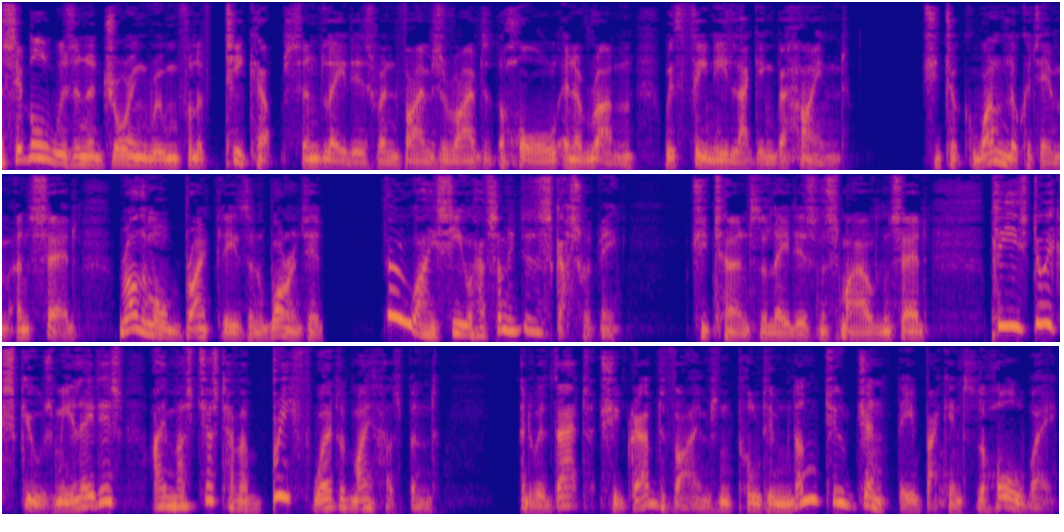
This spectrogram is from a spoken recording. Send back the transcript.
Sybil was in a drawing-room full of teacups and ladies when Vimes arrived at the hall in a run, with Feeney lagging behind. She took one look at him and said, rather more brightly than warranted, Oh, I see you have something to discuss with me. She turned to the ladies and smiled and said, Please do excuse me, ladies. I must just have a brief word with my husband. And with that she grabbed Vimes and pulled him none too gently back into the hallway.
